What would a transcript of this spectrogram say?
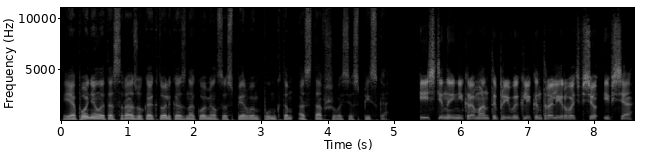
Я понял это сразу, как только ознакомился с первым пунктом оставшегося списка. Истинные некроманты привыкли контролировать все и вся.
